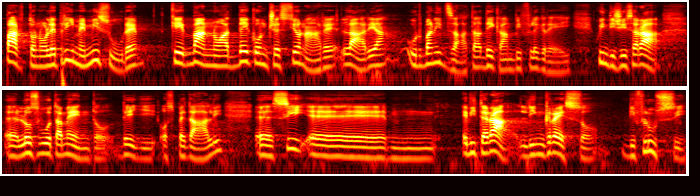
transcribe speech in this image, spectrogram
partono le prime misure che vanno a decongestionare l'area urbanizzata dei campi flegrei. Quindi ci sarà eh, lo svuotamento degli ospedali, eh, si eh, eviterà l'ingresso di flussi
